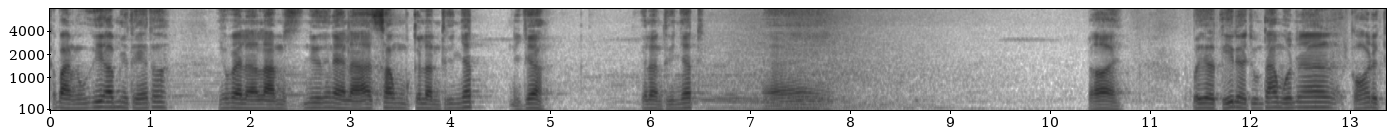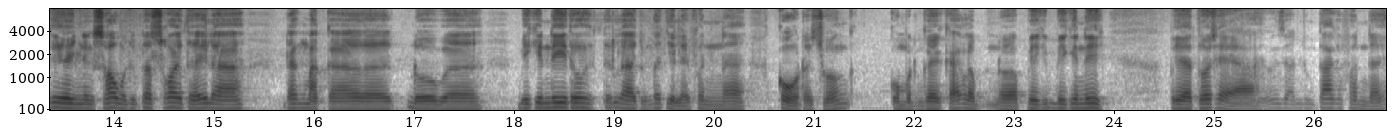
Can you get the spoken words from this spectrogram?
Các bạn cũng ghi âm như thế thôi. Như vậy là làm như thế này là xong một cái lần thứ nhất, được chưa? Cái lần thứ nhất. Đấy. rồi. Bây giờ tí nữa chúng ta muốn ờ, có được cái hình đằng sau mà chúng ta soi thấy là đang mặc ờ, đồ ờ, bikini thôi, tức là chúng ta chỉ lấy phần à, cổ trở xuống của một người khác là ờ, bikini. Bây giờ tôi sẽ hướng dẫn chúng ta cái phần đấy.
